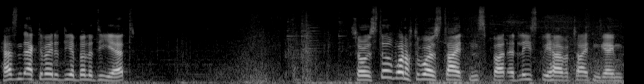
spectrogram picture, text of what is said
Hasn't activated the ability yet. So it's still one of the worst Titans, but at least we have a Titan game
